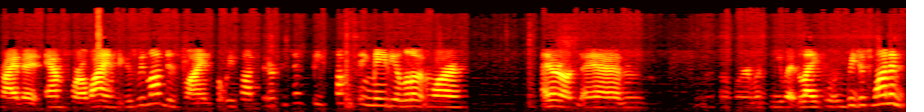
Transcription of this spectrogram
private amphora wine because we loved his wines, but we thought there could just be something maybe a little bit more. I don't know. Um, the word would be, but like we just wanted.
